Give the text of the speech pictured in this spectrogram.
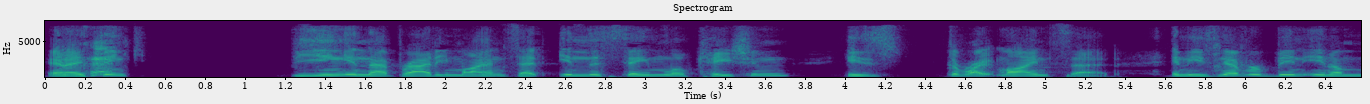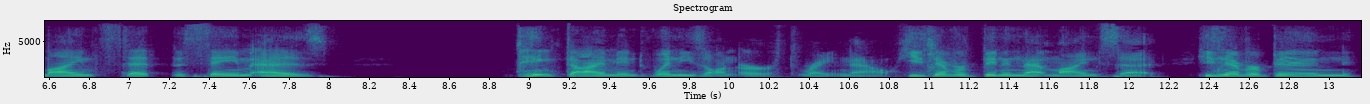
And I think being in that bratty mindset in the same location is the right mindset. And he's never been in a mindset the same as Pink Diamond when he's on Earth right now. He's never been in that mindset. He's never been.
